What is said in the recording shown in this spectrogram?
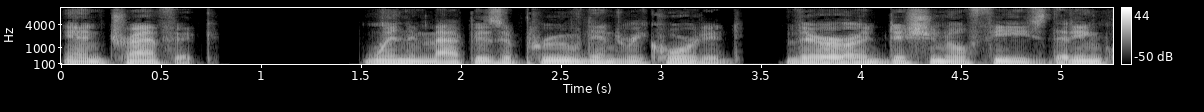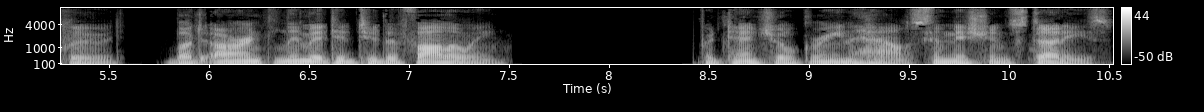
and traffic. When a map is approved and recorded, there are additional fees that include, but aren't limited to the following. Potential greenhouse emission studies.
